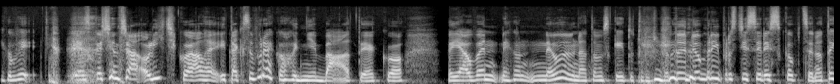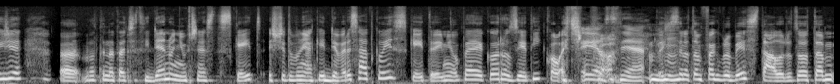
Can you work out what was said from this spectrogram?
jakoby, já skočím třeba olíčko, ale i tak se budu jako hodně bát, jako, já úplně jako neumím na tom skateu, to, to je dobrý, prostě si jdi z kopce. No takže uh, byl ten natáčecí den, oni přinesli skate, ještě to byl nějaký 90 skate, který měl úplně jako rozjetý kolečko. Jasně, takže mhm. se na tom fakt blbě stálo. Do toho tam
